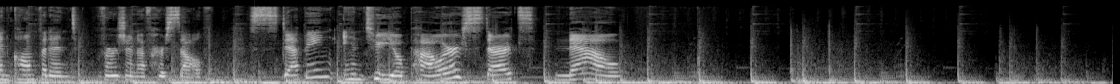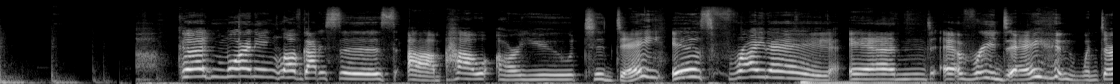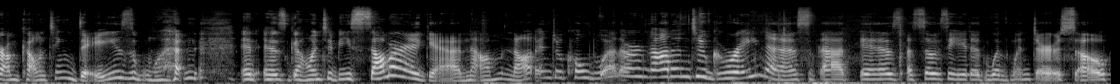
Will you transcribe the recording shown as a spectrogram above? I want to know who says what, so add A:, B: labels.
A: and confident version of herself. Stepping into your power starts now. Good morning, love goddesses. Um, how are you today? Is Friday, and every day in winter, I'm counting days when it is going to be summer again. I'm not into cold weather, not into grayness that is associated with winter. So,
